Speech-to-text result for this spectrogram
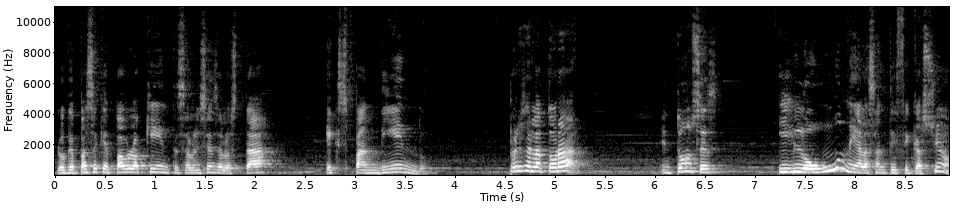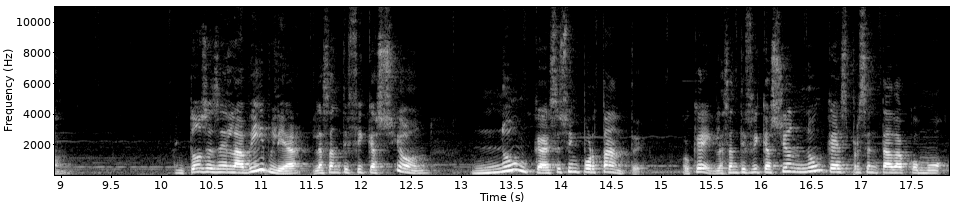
Lo que pasa es que Pablo aquí en Tesalonicenses lo está expandiendo. Pero es la Torah. Entonces, y lo une a la santificación. Entonces, en la Biblia, la santificación nunca, eso es importante, ¿ok? La santificación nunca es presentada como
